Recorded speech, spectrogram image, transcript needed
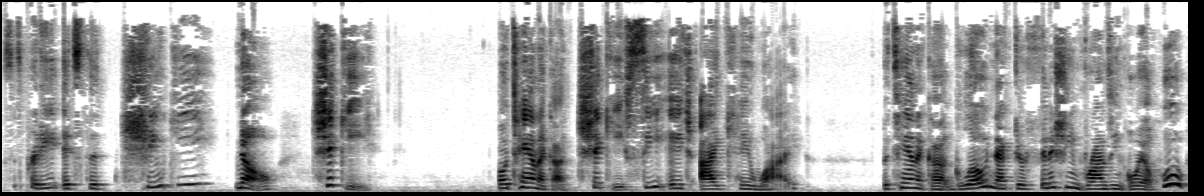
this is pretty. It's the Chinky, no, Chiky Botanica, Chiky, C-H-I-K-Y. Botanica Glow Nectar Finishing Bronzing Oil. Whoo!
